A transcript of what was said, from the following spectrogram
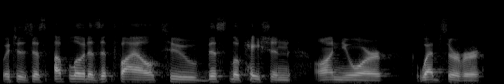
which is just upload a zip file to this location on your web server,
